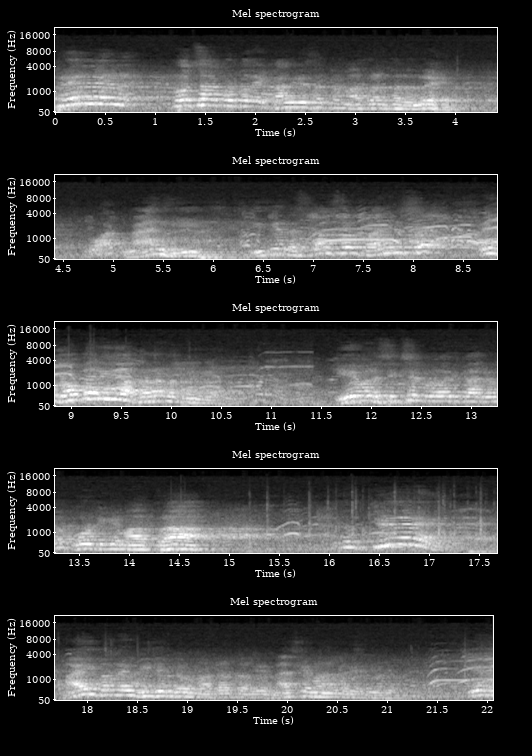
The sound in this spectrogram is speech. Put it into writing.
ಪ್ರೇರಣೆ ಪ್ರೋತ್ಸಾಹ ಕೊಡ್ತದೆ ಕಾಂಗ್ರೆಸ್ ಅಂತ ಮಾತ್ರ ಅಂದ್ರೆ what man he a responsible prime minister ಏನ್ ಜವಾಬ್ದಾರಿ ಇದೆಯಾ ಪ್ರಧಾನಮಂತ್ರಿಗೆ? ಕೇವಲ ಶಿಕ್ಷಕರು ಅಧಿಕಾರಿಗಳು ಕೋರ್ಟಿಗೆ ಮಾತ್ರ. ಇದನ್ನು ತಿಳಿದೇನೆ. ಬಾಯಿ ಬಂದಾಗ ಬಿಜೆಪಿ ಅವರು ಮಾತಾಡ್ತಾರೆ ನಾಚಿಕೆ ಮಾಡಿ ಏನು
